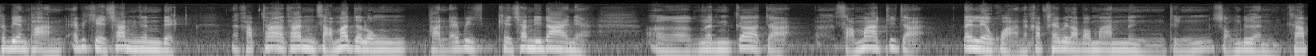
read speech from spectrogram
ทะเบียนผ่านแอปพลิเคชันเงินเด็กนะครับถ้าท่านสามารถจะลงผ่านแอปพลิเคชันนี้ได้เนี่ยเเงินก็จะสามารถที่จะได้เร็วกว่านะครับ ใช้เวลาประมาณ1ถึง2เดือนครับ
